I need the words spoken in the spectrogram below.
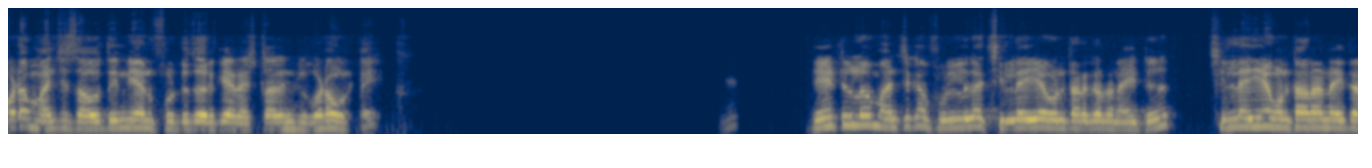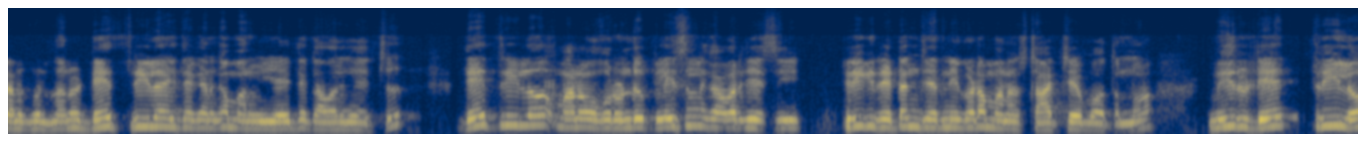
కూడా మంచి సౌత్ ఇండియన్ ఫుడ్ దొరికే రెస్టారెంట్లు కూడా ఉంటాయి. డే మంచిగా ఫుల్గా చిల్ అయ్యే ఉంటారు కదా నైట్ చిల్ అయ్యే ఉంటారని అయితే అనుకుంటున్నాను. డే లో అయితే కనుక మనం ఇవి అయితే కవర్ చేయొచ్చు. డే లో మనం ఒక రెండు ప్లేసులను కవర్ చేసి తిరిగి రిటర్న్ జర్నీ కూడా మనం స్టార్ట్ చేయబోతున్నాం. మీరు డే లో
